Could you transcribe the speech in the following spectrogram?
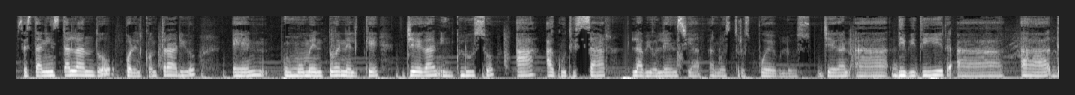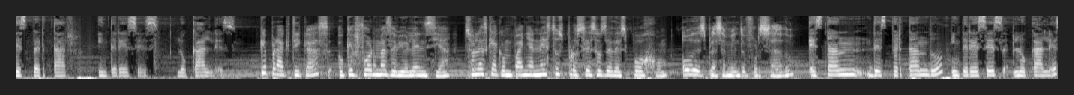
Se están instalando, por el contrario, en un momento en el que llegan incluso a agudizar la violencia a nuestros pueblos, llegan a dividir, a, despertar intereses locales, ¿Qué prácticas o qué formas de violencia son las que acompañan estos procesos de despojo o desplazamiento forzado? Están despertando intereses locales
